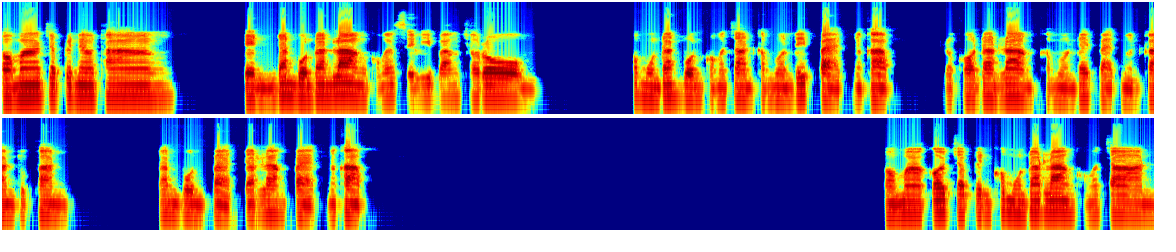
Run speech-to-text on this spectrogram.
ต่อมาจะเป็นแนวทางเป็นด้านบนด้านล่างของอดเสรีบางชโรม ข้อมูลด้านบนของอาจารย์คำนวณได้แปดนะครับ แล้วก็ด้านล่างคำนวณได้ 8 เหมือนกันทุกท่าน ด้านบน 8 ด้านล่าง 8 นะครับ ต่อมาก็จะเป็นข้อมูลด้านล่างของอาจารย์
